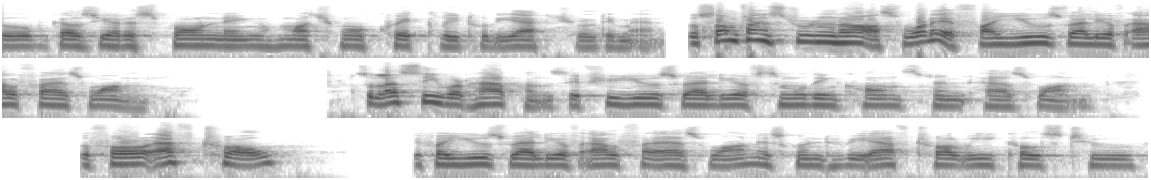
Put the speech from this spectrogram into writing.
So because you're responding much more quickly to the actual demand. So sometimes students ask what if I use value of alpha as 1 so let's see what happens if you use value of smoothing constant as 1. So for f12, if I use value of alpha as 1, it's going to be f12 equals to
